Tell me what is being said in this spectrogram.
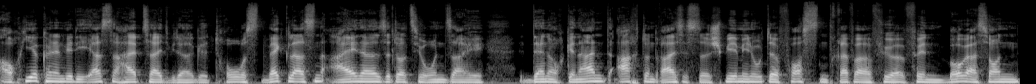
Auch hier können wir die erste Halbzeit wieder getrost weglassen. Eine Situation sei dennoch genannt. 38. Spielminute Pfostentreffer für Finn Borgasson,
